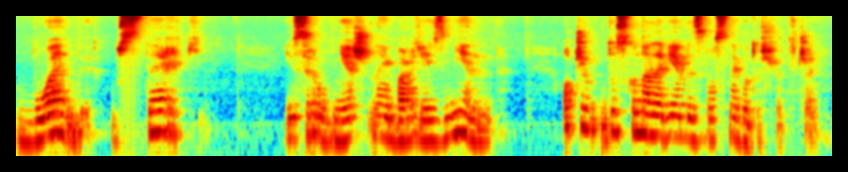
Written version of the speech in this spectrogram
błędy, usterki. Jest również najbardziej zmienne, o czym doskonale wiemy z własnego doświadczenia.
